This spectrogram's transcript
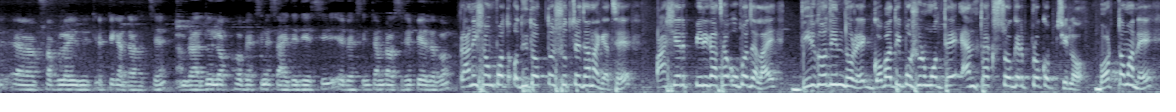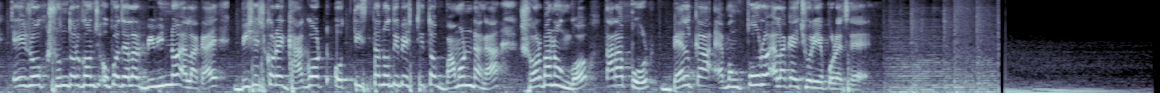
সবগুলো ইউনিটের টিকা দেওয়া হচ্ছে। আমরা দুই লক্ষ ভ্যাকসিনের চাহিদা দিয়েছি। এই ভ্যাকসিনটা আমরা অচিরে পেয়ে যাব। প্রাণী সম্পদ অধিদপ্তর সূত্রে জানা গেছে, পাশের পীরগাছা উপজেলায় দীর্ঘদিন ধরে গবাদি পশুর মধ্যে অ্যানথ্রাক্স রোগের প্রকোপ ছিল। বর্তমানে এই রোগ সুন্দরগঞ্জ উপজেলার বিভিন্ন এলাকায় বিশেষ করে ঘাগট ও তিস্তা নদী বেষ্টিত বামনডাঙ্গা সর্বানঙ্গ তারাপুর বেলকা এবং পৌর এলাকায় ছড়িয়ে পড়েছে।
